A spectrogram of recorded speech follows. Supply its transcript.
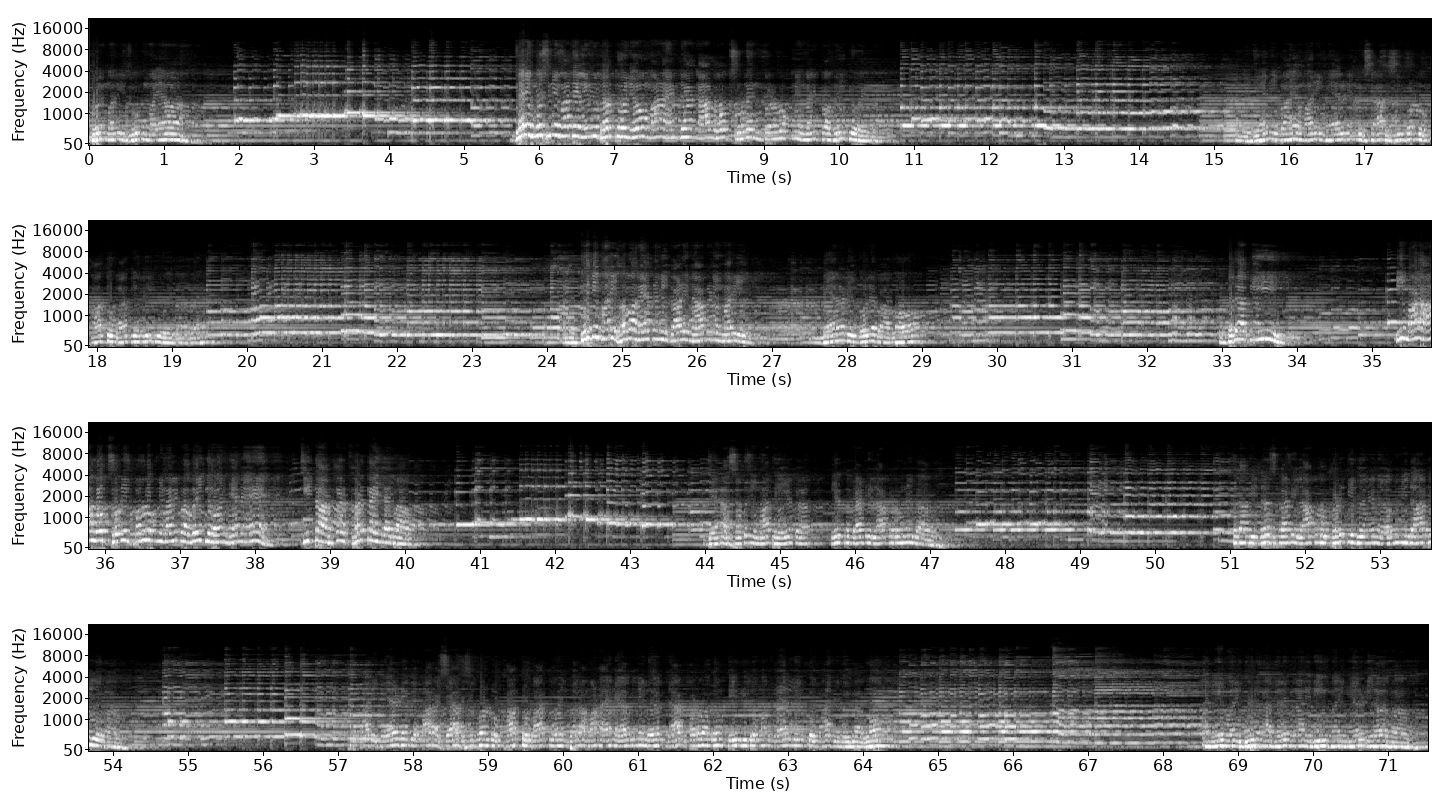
તોય મારી જોગ માયા જેની મુસની માથે લીંબુ ઢળતું હોય ને એવો માણા એમ કે આ લોક છોડે ને પરલોકની માલિકા વહી ગયો હોય. અને જેની પાસે મારી મેલડીનું શાર શીખવાનું ખાતું ભાગ્ય રહી ગયું હોય બાબા તુજી મારી હવા વેતની ગાળી નાગણી મારી મેરડી બોલે, બાબા કદાપી ઈ માણા આ લોક છોડી પરલોકની માલિકા વહી ગયો અને જેને ચિતા અડકર ખડકાઈ જાય બાપ. જેના સબની માથે એક એક ગાડી લાકડું નહીં બાપ. કદાપી દસ ગાડી લાકડું ખડકી દો એને અગ્નિ દાહ આપી દો બાપ. મારી મેરડી કે મારા ચાર સિફરનું ખાતું બાકી હોય ભલા માણા એને અગ્નિનો એક ડાક પડવા દઉં તે દીધો મને મેરડી તો માની નહીં બાબા અને એ મારી દુર્ગા દરેકલાની દીવ મારી મેરડી બાબા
